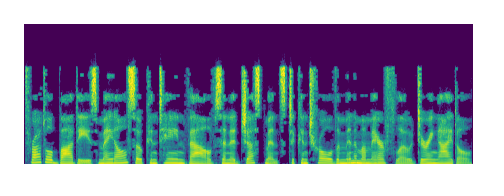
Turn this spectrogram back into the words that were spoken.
Throttle bodies may also contain valves and adjustments to control the minimum airflow during idle.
